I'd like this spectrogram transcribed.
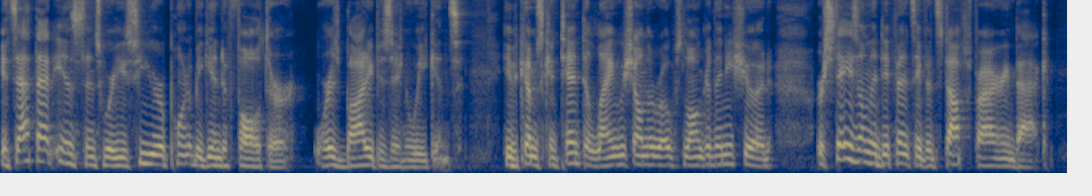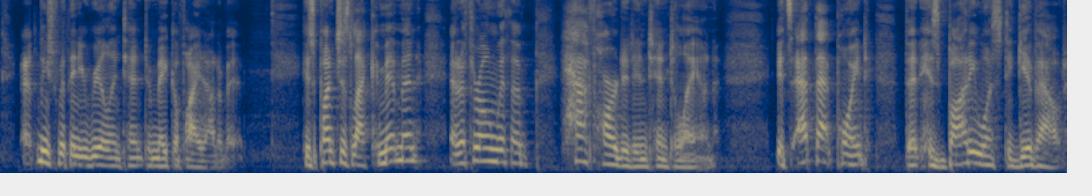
it's at that instance where you see your opponent begin to falter or his body position weakens. He becomes content to languish on the ropes longer than he should, or stays on the defensive and stops firing back, at least with any real intent to make a fight out of it. His punches lack commitment and are thrown with a half hearted intent to land. It's at that point that his body wants to give out,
